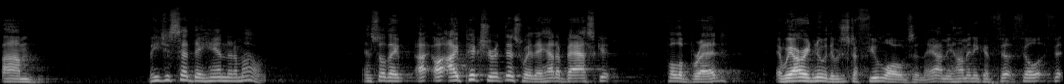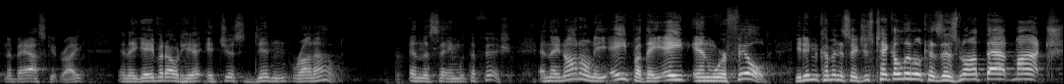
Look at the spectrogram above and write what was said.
Um, but he just said they handed them out. And so they, I, I picture it this way they had a basket full of bread and we already knew there were just a few loaves in there. I mean, how many could fit, fill, fit in a basket, right? And they gave it out here. It just didn't run out. And the same with the fish. And they not only ate, but they ate and were filled. He didn't come in and say, just take a little because there's not that much.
